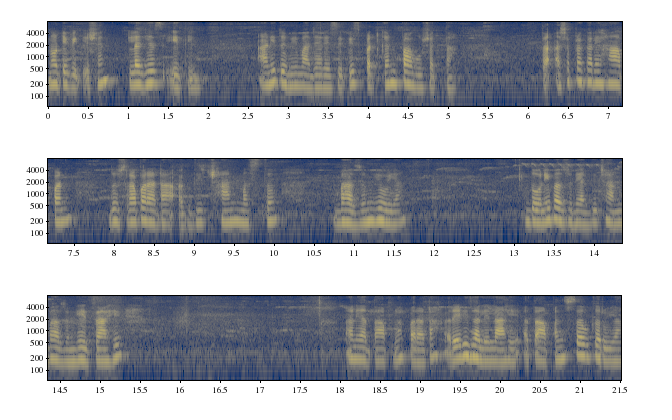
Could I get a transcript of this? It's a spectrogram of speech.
नोटिफिकेशन लगेच येतील. आणि तुम्ही माझ्या रेसिपीज पटकन पाहू शकता. तर अशा प्रकारे हा आपण दुसरा पराठा अगदी छान मस्त भाजून घेऊया. दोन्ही बाजूने अगदी छान भाजून घ्यायचा आहे. आणि आता आपला पराठा रेडी झालेला आहे. आता आपण सर्व करूया.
